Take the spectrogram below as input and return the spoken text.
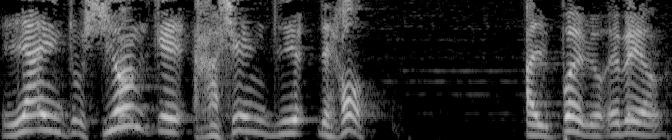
la instrucción que Hashem dejó al pueblo hebreo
